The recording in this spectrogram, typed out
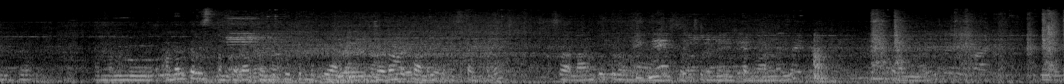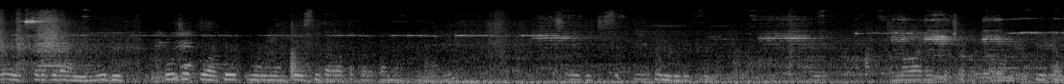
ఇంకా మనము అలంకరిస్తాం కదా పెళ్ళి కూతుర్లకి అలా జడలకు అలంకరిస్తాం కదా. సో అలాంటివి కూడా ఉన్నాయి. చూడండి ఎంత బాగున్నాయి. అలాగే ఇక్కడ కూడా ఉన్నాయి. ఇది పూజకు అటు మనం చేసిన తర్వాత పెడతామనుకున్నాము సో ఇది వచ్చేసి పీఠం అండి ఇక్కడ. అమ్మవారి కూర్చోబెట్టుకోవడానికి పీఠం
